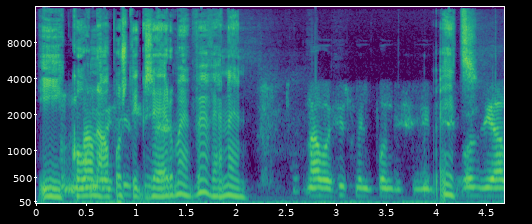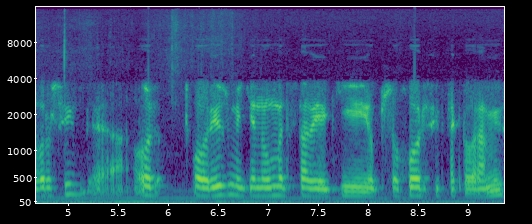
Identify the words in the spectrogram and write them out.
η εικόνα όπως την ξέρουμε. Βέβαια ναι. Να βοηθήσουμε λοιπόν τη συζήτηση. Ως διάβρωση. Ε, ορίζουμε και εννοούμε τη σταδιακή οπισθοχώρηση της ακτογραμμής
